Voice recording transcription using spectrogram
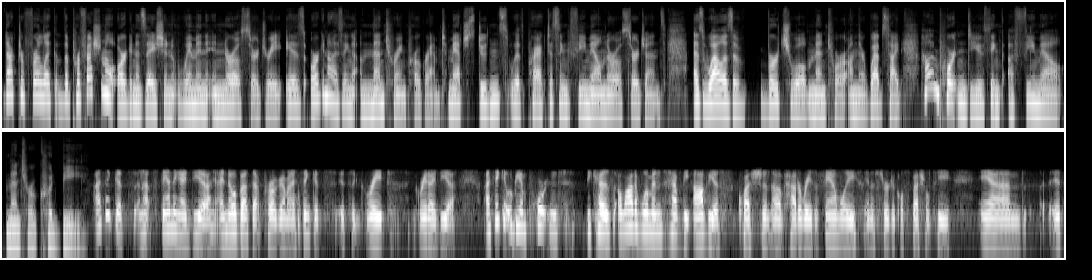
Dr. Firlik, the professional organization Women in Neurosurgery is organizing a mentoring program to match students with practicing female neurosurgeons, as well as a virtual mentor on their website. How important do you think a female mentor could be? I think it's an outstanding idea. I know about that program and I think it's it's a great great idea. I think it would be important because a lot of women have the obvious question of how to raise a family in a surgical specialty and it's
